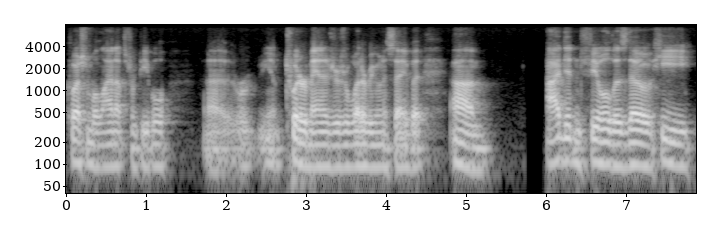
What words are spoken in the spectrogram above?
questionable lineups from people, uh, or you know, Twitter managers or whatever you want to say, but um, I didn't feel as though he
